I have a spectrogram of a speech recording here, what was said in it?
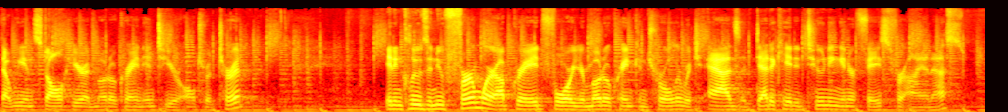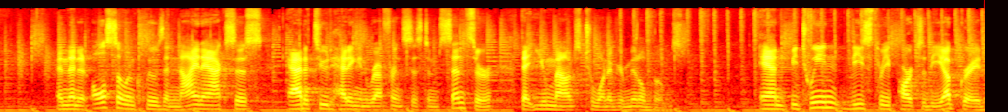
that we install here at MotoCrane into your Ultra turret. It includes a new firmware upgrade for your MotoCrane controller, which adds a dedicated tuning interface for INS. And then it also includes a nine axis attitude heading and reference system sensor that you mount to one of your middle booms. And between these three parts of the upgrade,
